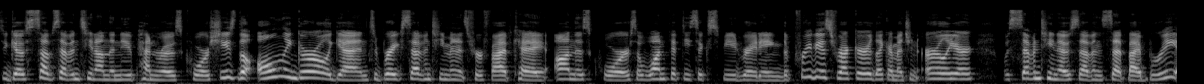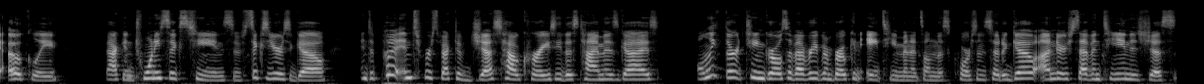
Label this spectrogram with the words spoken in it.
to go sub 17 on the new Penrose course. She's the only girl again to break 17 minutes for 5K on this course, a 156 speed rating. The previous record, like I mentioned earlier, was 1707 set by Brie Oakley back in 2016, so six years ago. And to put into perspective just how crazy this time is, guys, only 13 girls have ever even broken 18 minutes on this course and so to go under 17 is just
